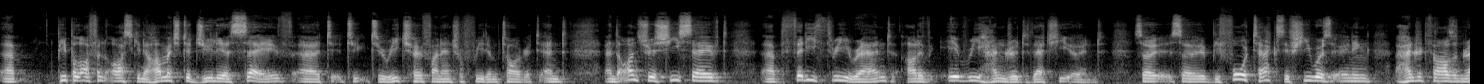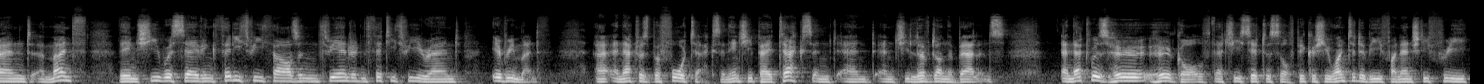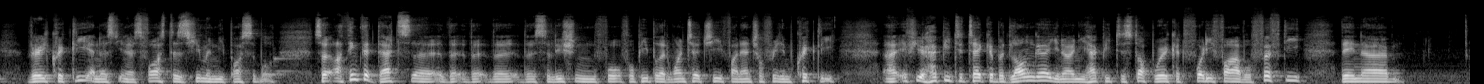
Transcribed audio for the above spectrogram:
Uh, people often ask, you know, how much did Julia save uh, to, to, to reach her financial freedom target? And, and the answer is she saved uh, 33 Rand out of every 100 that she earned. So, so before tax, if she was earning 100,000 Rand a month, then she was saving 33,333 Rand every month. Uh, and that was before tax. And then she paid tax and, and, and she lived on the balance and that was her her goal that she set herself because she wanted to be financially free very quickly and as you know as fast as humanly possible. So I think that that's uh, the, the, the the solution for for people that want to achieve financial freedom quickly. Uh, if you're happy to take a bit longer, you know, and you're happy to stop work at 45 or 50, then um,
